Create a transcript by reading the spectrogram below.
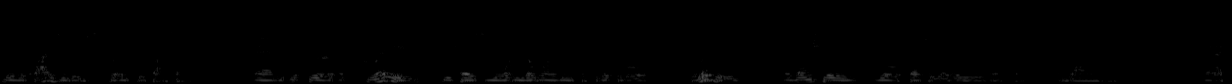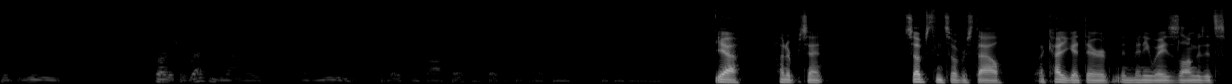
you know, requires you to just break your process. And if you're afraid because you want, you don't want to lose the predictable delivery, eventually you'll start to wither your results down and down and down and down. And I think we've started to recognize a need to break some process and start to think about some some things a little bit differently. Yeah, hundred percent. Substance over style. Like how you get there in many ways, as long as it's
